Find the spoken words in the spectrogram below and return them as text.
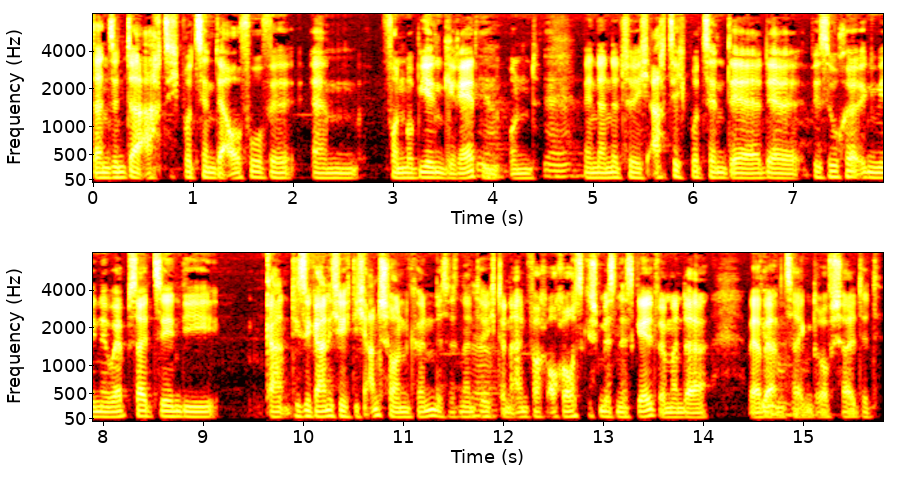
dann sind da 80 Prozent der Aufrufe ähm, von mobilen Geräten. Ja. Und ja. wenn dann natürlich 80 Prozent der, der Besucher irgendwie eine Website sehen, die, gar, die sie gar nicht richtig anschauen können, das ist natürlich ja. dann einfach auch rausgeschmissenes Geld, wenn man da Werbeanzeigen genau. drauf schaltet.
